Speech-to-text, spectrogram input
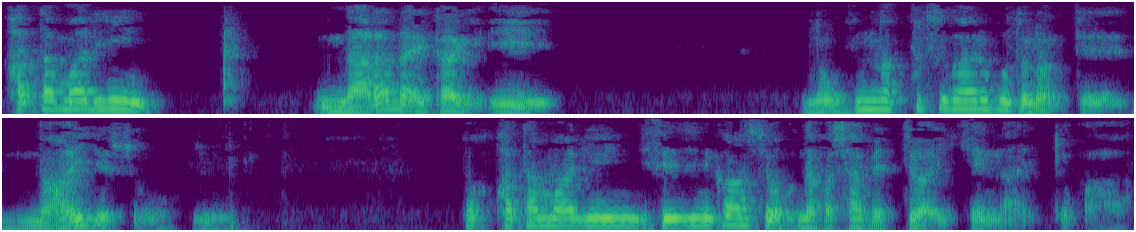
塊にならない限り、のそんな覆ることなんてないでしょ？うん。塊に、政治に関してはなんか喋ってはいけないとか、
